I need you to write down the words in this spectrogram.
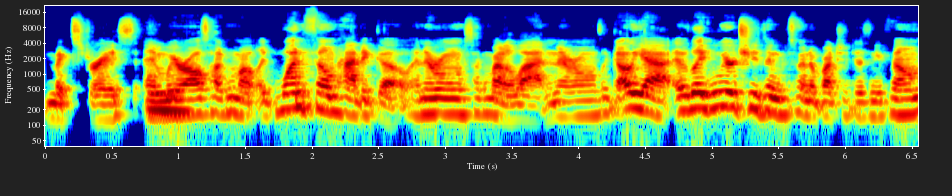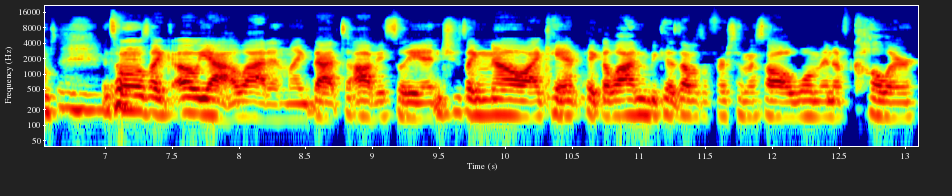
mixed race and we were all talking about like one film had to go and everyone was talking about Aladdin. Everyone was like, Oh yeah. It, like we were choosing between a bunch of Disney films Mhm. and someone was like, Oh yeah, Aladdin, like that's obviously it. And she was like, No, I can't pick Aladdin because that was the first time I saw a woman of color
